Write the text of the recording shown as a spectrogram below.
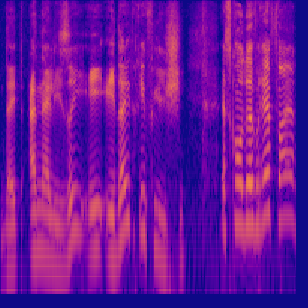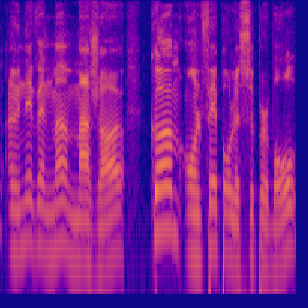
d'être analysé et, d'être réfléchi. Est-ce qu'on devrait faire un événement majeur comme on le fait pour le Super Bowl?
